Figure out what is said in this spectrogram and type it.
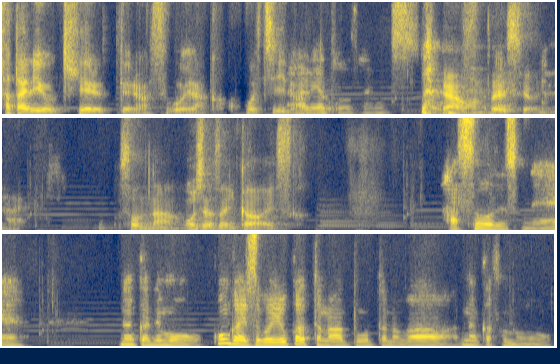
語りを聞けるっていうのはすごいなんか心地いいなありがとうございます。いや、本当ですよね。はいそんな押田さんいかがですか？あ、そうですね。なんかでも、今回すごい良かったなと思ったのが、なんかその、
